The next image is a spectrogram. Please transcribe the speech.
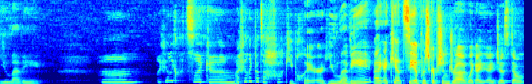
Juolevi. I feel like that's like um, I feel like that's a hockey player. Juolevi. I, I can't see a prescription drug. Like I, I just don't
